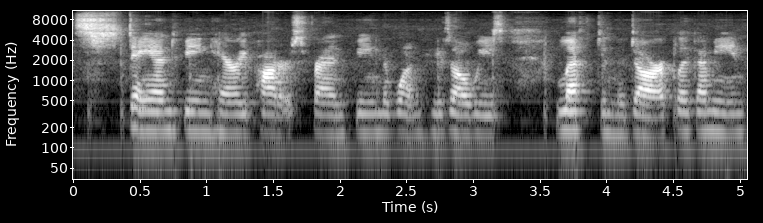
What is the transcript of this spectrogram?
stand being Harry Potter's friend, being the one who's always left in the dark." Like I mean,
